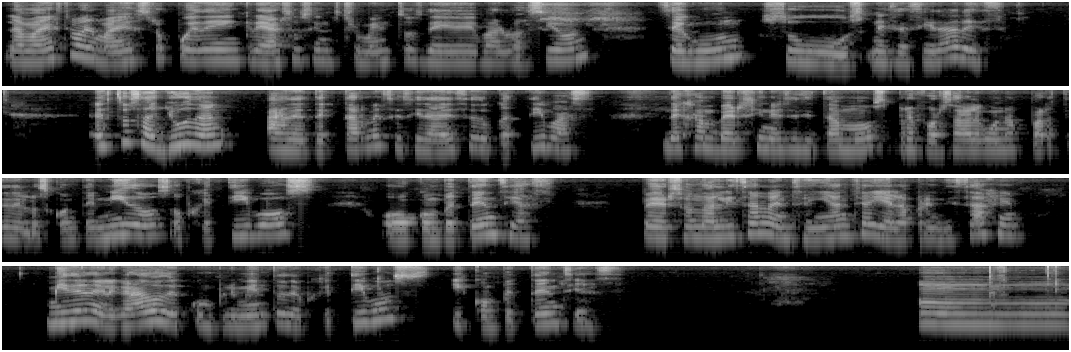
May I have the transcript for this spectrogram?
La maestra o el maestro pueden crear sus instrumentos de evaluación según sus necesidades. Estos ayudan a detectar necesidades educativas, dejan ver si necesitamos reforzar alguna parte de los contenidos, objetivos o competencias, personalizan la enseñanza y el aprendizaje, miden el grado de cumplimiento de objetivos y competencias. Mm,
